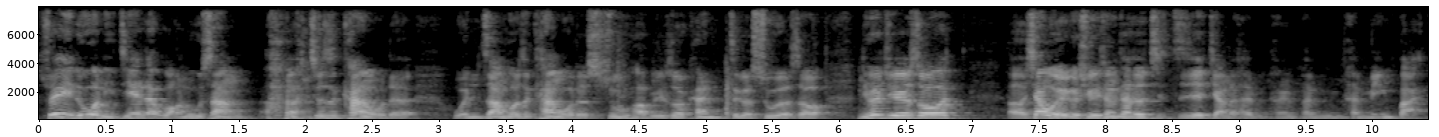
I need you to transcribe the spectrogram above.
所以如果你今天在网络上 就是看我的文章或者看我的书哈，比如说看这个书的时候，你会觉得说呃，像我有一个学生，他就直直接讲的很很很很明白。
